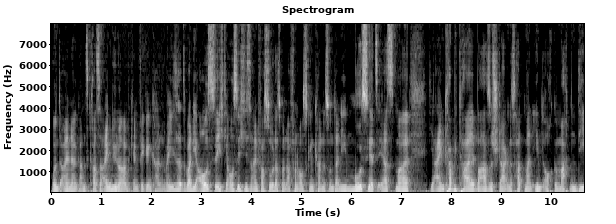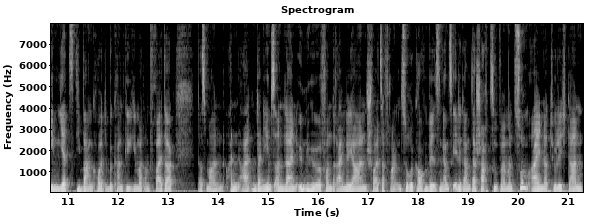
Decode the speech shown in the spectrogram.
und eine ganz krasse Eigendynamik entwickeln kann. Ist jetzt aber die Aussicht, die Aussicht ist einfach so, dass man davon ausgehen kann, das Unternehmen muss jetzt erstmal die Eigenkapitalbasis stärken. Das hat man eben auch gemacht, indem jetzt die Bank heute bekannt gegeben hat am Freitag, dass man an, an Unternehmensanleihen in Höhe von 3 Milliarden Schweizer Franken zurückkaufen will. Das ist ein ganz eleganter Schachzug, weil man zum einen natürlich dann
